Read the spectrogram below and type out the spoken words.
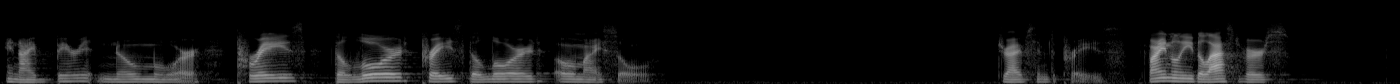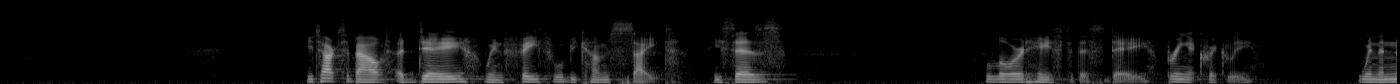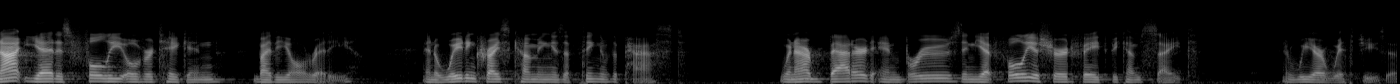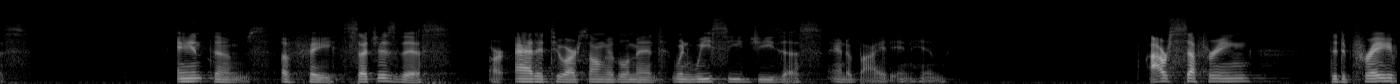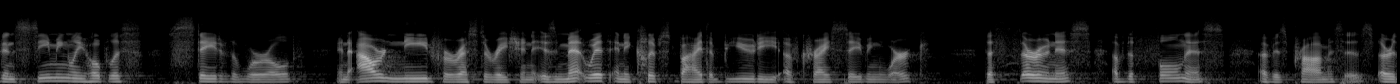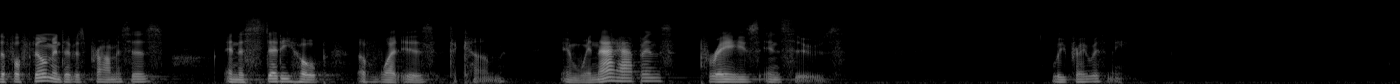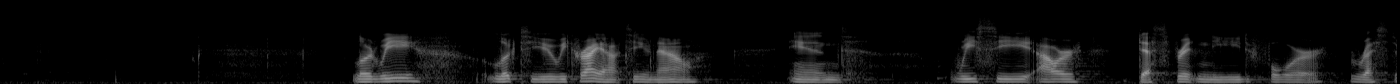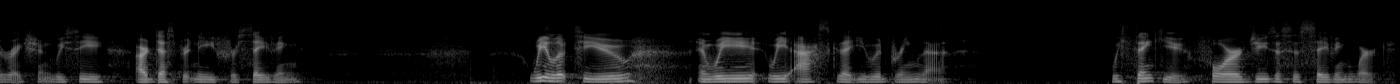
and I bear it no more. Praise the Lord, praise the Lord, O my soul. Drives him to praise. Finally, the last verse he talks about a day when faith will become sight. He says, Lord, haste this day, bring it quickly, when the not yet is fully overtaken by the already, and awaiting Christ's coming is a thing of the past, when our battered and bruised and yet fully assured faith becomes sight, and we are with Jesus. Anthems of faith, such as this, are added to our song of lament when we see Jesus and abide in him. Our suffering, the depraved and seemingly hopeless state of the world, and our need for restoration is met with and eclipsed by the beauty of Christ's saving work, the thoroughness of the fullness of his promises, or the fulfillment of his promises, and the steady hope of what is to come. And when that happens, praise ensues. Will you pray with me? Lord, we look to you, we cry out to you now, and we see our desperate need for restoration. We see our desperate need for saving. We look to you and we, we ask that you would bring that. We thank you for Jesus' saving work.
